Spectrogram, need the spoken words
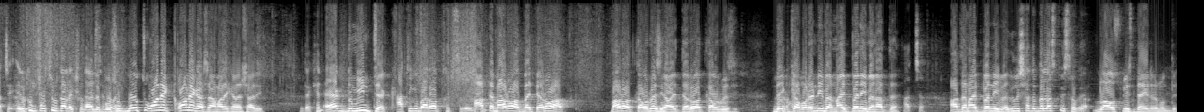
আচ্ছা এরকম প্রচুর কালেকশন আচ্ছা প্রচুর প্রচুর অনেক অনেক আছে আমার এখানে শাড়ি। দেখেন। একদম ইনটেক হাতে কি বারো হাত থাকছে হাতে বারো হাত ভাই তেরো হাত। বারো হাত কাপড় বেশি না ভাই তেরো হাত কাপড় বেশি। দেখা পরে নিবেন নাইপা নিবেন হাতে। আচ্ছা। হাতে নাইপা নিবেন। এগুলোর সাথে ব্লাউজ পিস হবে? ব্লাউজ পিস নাই এটার মধ্যে।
